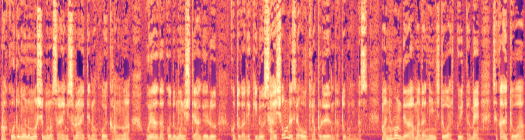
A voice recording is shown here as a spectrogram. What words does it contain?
まあ、子どものもしもの際に備えての保管は、親が子どもにしてあげることができる最初のですね、大きなプレゼントだと思います。まあ、日本ではまだ認知度が低いため、世界とは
